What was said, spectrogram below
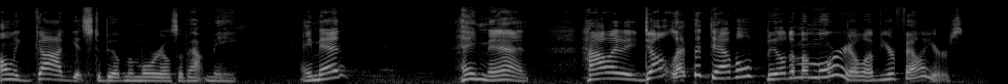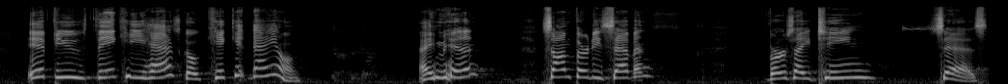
Only God gets to build memorials about me. Amen? Amen. Hallelujah. Don't let the devil build a memorial of your failures. If you think he has, go kick it down. Amen. Psalm 37, verse 18 says,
